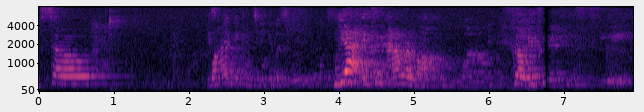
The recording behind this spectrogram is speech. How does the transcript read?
so, Is why? it like a continuous loop, it looks like? Yeah, it's an hour long. Wow. So it's 1968,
